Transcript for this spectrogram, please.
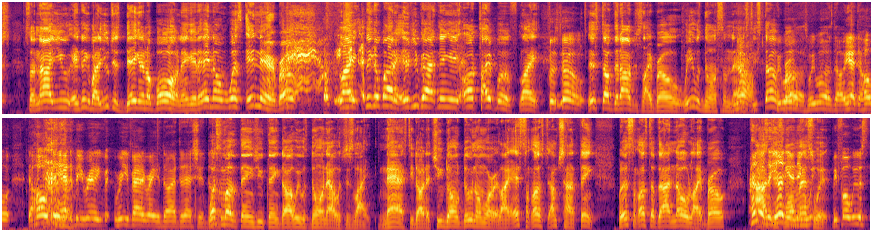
fries, nigga. Nails. So now you, and think about it, you just digging in a ball, nigga. They ain't know what's in there, bro. like, think about it. If you got, nigga, all type of, like, For sure. this stuff that I'm just like, bro, we was doing some nasty Nah, stuff, we bro. was, we was though. We had the whole, the whole thing had to be really reevaluated though after that shit. Though. What's some other things you think, dog, we was doing that was just like nasty, dog, that you don't do no more? Like, it's some other, I'm trying to think, but there's some other stuff that I know, like, bro, I know as a young won't nigga mess we- before we was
